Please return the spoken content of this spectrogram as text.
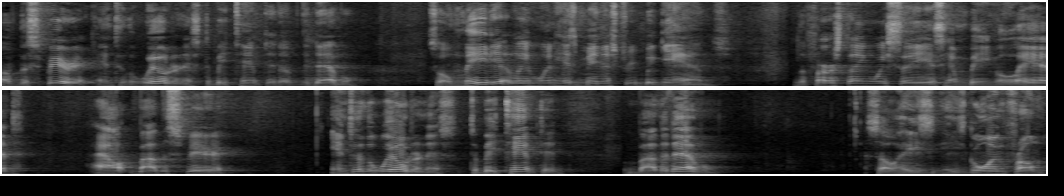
of the Spirit into the wilderness to be tempted of the devil. So immediately when his ministry begins, the first thing we see is him being led out by the Spirit into the wilderness to be tempted by the devil. So he's, he's going from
